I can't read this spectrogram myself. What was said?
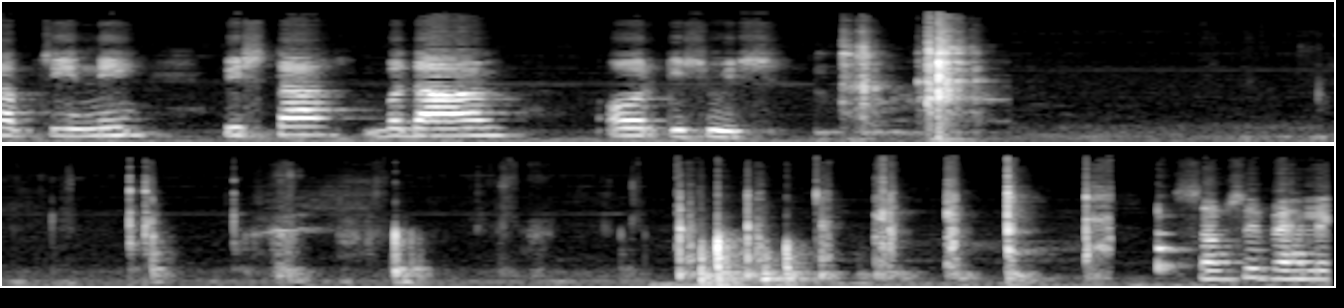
कप चीनी, पिस्ता, बादाम और किशमिश। सबसे पहले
